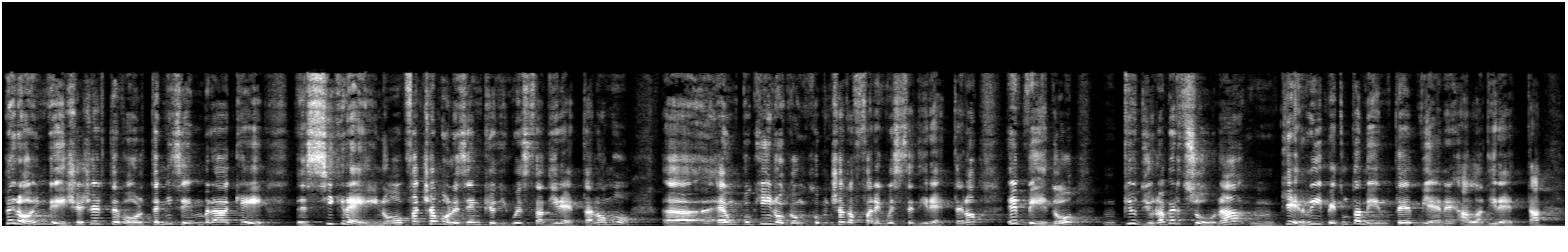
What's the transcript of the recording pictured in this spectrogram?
però invece certe volte mi sembra che eh, si creino, facciamo l'esempio di questa diretta, no? Mo, eh, è un pochino che ho cominciato a fare queste dirette, no? E vedo mh, più di una persona mh, che ripetutamente viene alla diretta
